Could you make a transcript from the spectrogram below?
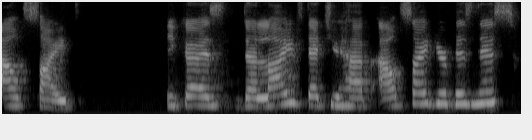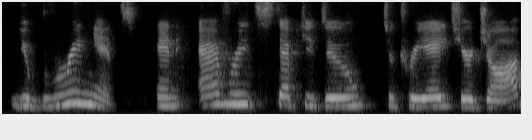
outside. Because the life that you have outside your business, you bring it in every step you do to create your job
